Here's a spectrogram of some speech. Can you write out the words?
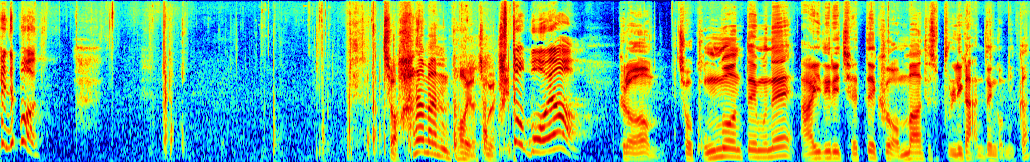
핸드폰, 저 하나만 더 여쭤볼게요. 또 뭐요? 그럼 저 공무원 때문에 아이들이 제때 그 엄마한테서 분리가 안 된 겁니까?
